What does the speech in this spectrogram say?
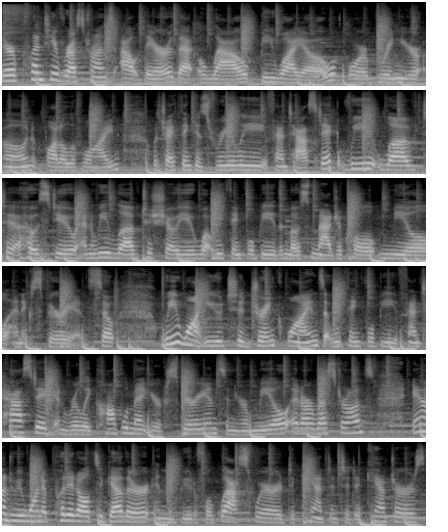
There are plenty of restaurants out there that allow BYO or bring your own bottle of wine, which I think is really fantastic. We love to host you and we love to show you what we think will be the most magical meal and experience. So we want you to drink wines that we think will be fantastic and really complement your experience and your meal at our restaurants. And we want to put it all together in the beautiful glassware, decant into decanters,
